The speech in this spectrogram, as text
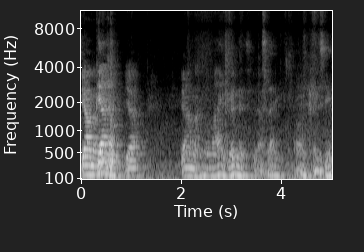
piano. Piano. music, Yeah, piano. Oh my goodness, it's like oh crazy.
